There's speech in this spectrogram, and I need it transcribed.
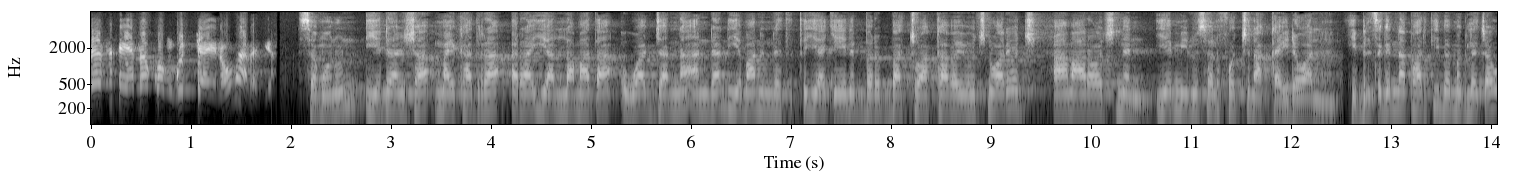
ለፍትህ የመቆም ጉዳይ ነው ማለት ነው። ሰሞኑን የዳንሻ፣ ማይካድራ፣ ራያ አላማጣ፣ ዋጃና አንዳንድ የማንነት ጥያቄ የነበረባቸው አካባቢዎች ነዋሪዎች አማራዎች ነን የሚሉ ሰልፎችን አካሂደዋል። የብልጽግና ፓርቲ በመግለጫው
